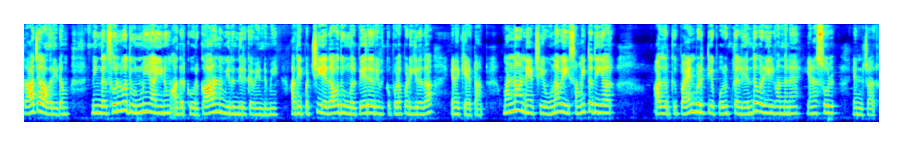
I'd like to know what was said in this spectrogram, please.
ராஜா அவரிடம் நீங்கள் சொல்வது உண்மையாயினும் அதற்கு ஒரு காரணம் இருந்திருக்க வேண்டுமே. அதை பற்றி ஏதாவது உங்கள் பேரறிவுக்கு புலப்படுகிறதா? என கேட்டான். மன்னா நேற்றைய உணவை சமைத்தது யார்? அதற்கு பயன்படுத்திய பொருட்கள் எந்த வழியில் வந்தன என சொல் என்றார்.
